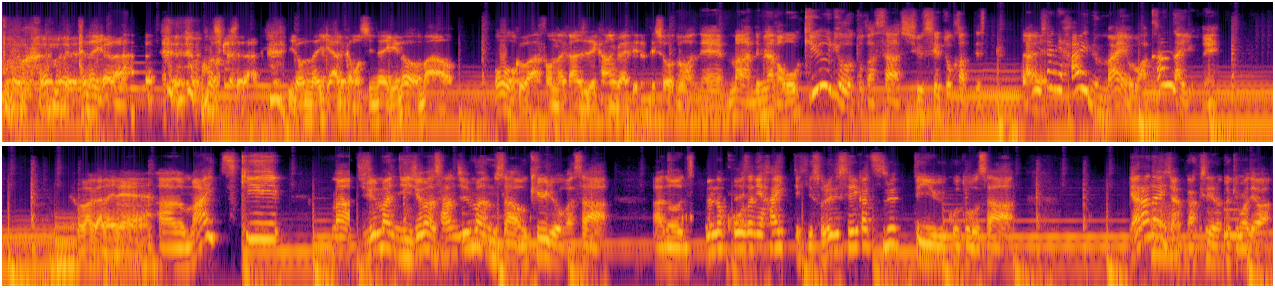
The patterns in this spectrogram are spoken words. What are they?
登録やってないから、もしかしたらいろんな意見あるかもしれないけど、まあ、多くはそんな感じで考えてるんでしょうと。そうだね。まあでもなんかお給料とかさ、出世とかって会社に入る前は分かんないよね。わかんないね。あの、毎月、まあ、10万、20万、30万のさ、お給料がさ、あの、自分の口座に入ってきて、それで生活するっていうことをさ、やらないじゃん、学生の時までは。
